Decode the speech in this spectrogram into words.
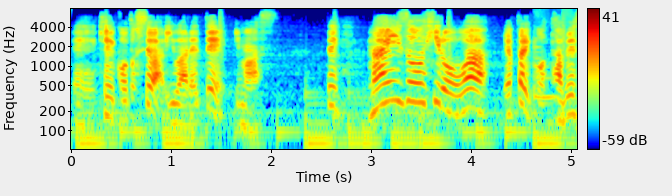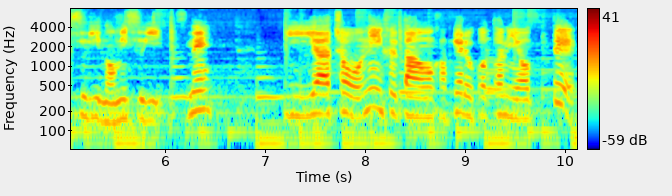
え傾向としては言われています。で、内臓疲労は、やっぱりこう食べ過ぎ、飲み過ぎですね。胃や腸に負担をかけることによって、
